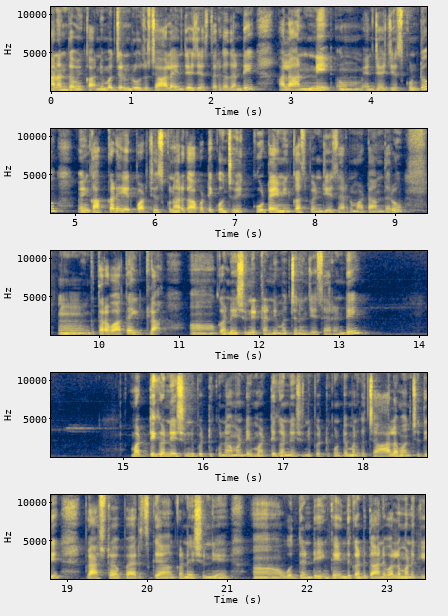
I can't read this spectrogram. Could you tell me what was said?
ఆనందం ఇంకా నిమజ్జనం రోజు చాలా ఎంజాయ్ చేస్తారు కదండి. అలా అన్నీ ఎంజాయ్ చేసుకుంటూ ఇంకా అక్కడే ఏర్పాటు చేసుకున్నారు కాబట్టి కొంచెం ఎక్కువ టైం ఇంకా స్పెండ్ చేశారనమాట అందరూ. తర్వాత ఇట్లా గణేషుని ఇట్లా నిమజ్జనం చేశారండి. మట్టి గణేషుని పెట్టుకున్నామండి. మట్టి గణేషుని పెట్టుకుంటే మనకు చాలా మంచిది. ప్లాస్టర్ ఆఫ్ ప్యారిస్ గణేషుని వద్దండి. ఇంకా ఎందుకంటే దానివల్ల మనకి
